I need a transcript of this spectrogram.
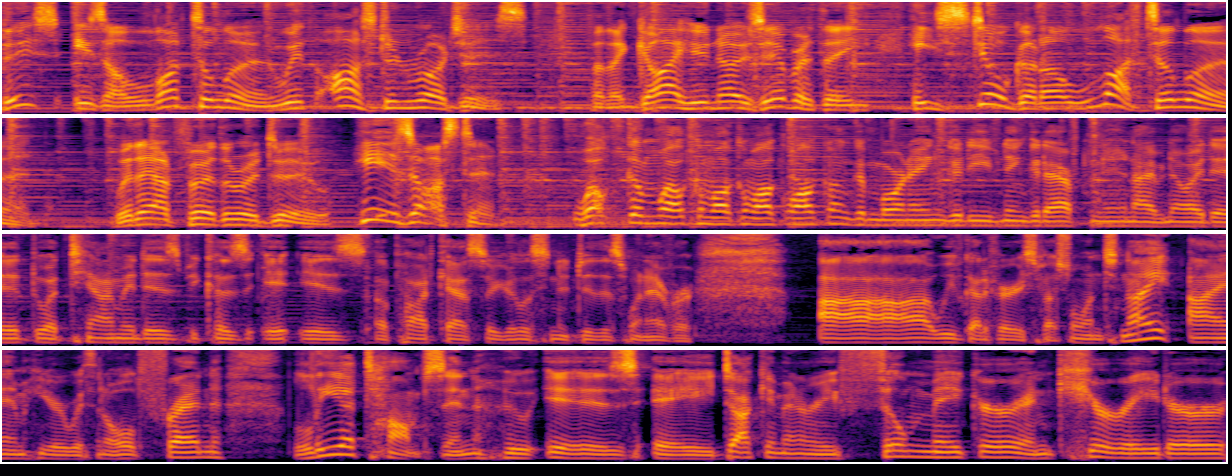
This is a lot to learn with Austin Rogers. For the guy who knows everything, he's still got a lot to learn. Without further ado, here's Austin. Welcome, welcome, welcome, welcome, welcome. Good morning, good evening, good afternoon. I have no idea what time it is because it is a podcast, so you're listening to this whenever. Uh, we've got a very special one tonight. I am here with an old friend, Leah Thompson, who is a documentary filmmaker and curator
